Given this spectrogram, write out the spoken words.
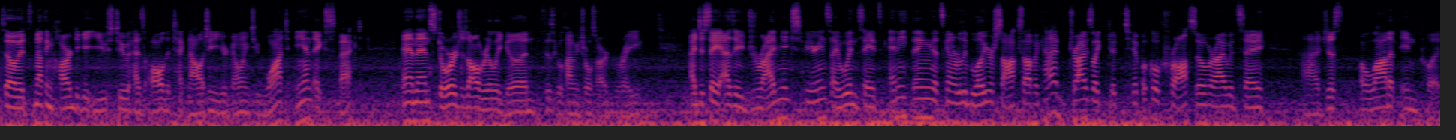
So it's nothing hard to get used to, has all the technology you're going to want and expect. And then storage is all really good. Physical climate controls are great. I'd just say as a driving experience, I wouldn't say it's anything that's gonna really blow your socks off. It kind of drives like a typical crossover, I would say. Uh, just a lot of input.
